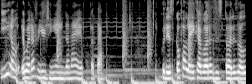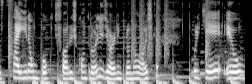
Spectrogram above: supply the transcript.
E eu, eu era virgem ainda na época, tá? Por isso que eu falei que agora as histórias elas saíram um pouco de fora de controle de ordem cronológica, porque eu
